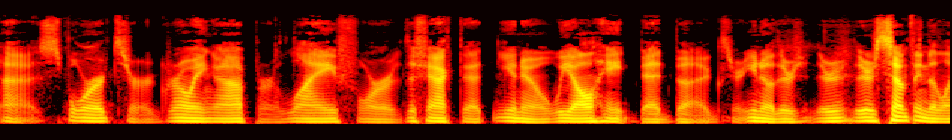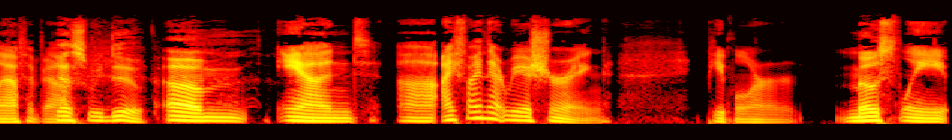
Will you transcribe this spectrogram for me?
uh, sports or growing up or life or the fact that you know we all hate bed bugs or you know there's there, there's something to laugh about. Yes, we do. Um, and uh, I find that reassuring. People are mostly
